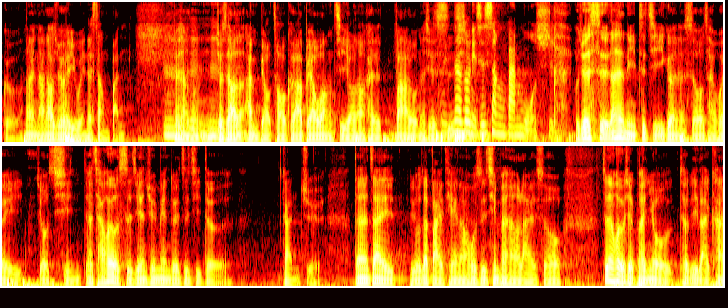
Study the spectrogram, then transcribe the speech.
格，那你拿到就会以为你在上班。就想说，你就是要按表操课啊，不要忘记哦，然后开始发落那些事情。那时候你是上班模式，我觉得是，但是你自己一个人的时候才会有情，呃，才会有时间去面对自己的感觉。但是在比如在白天啊，或是亲朋好友来的时候，真的会有些朋友特地来看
